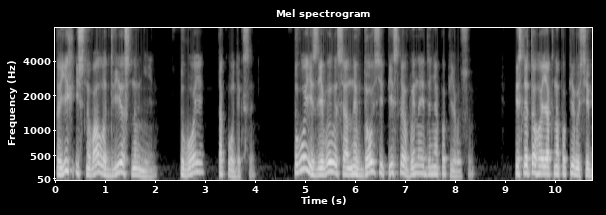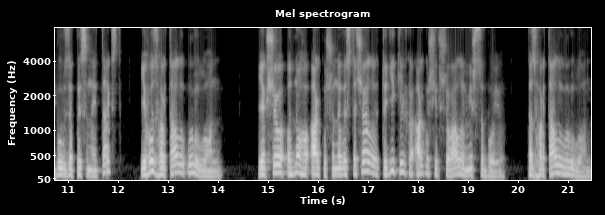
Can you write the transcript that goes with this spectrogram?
то їх існувало дві основні сувої та кодекси. Сувої з'явилися невдовзі після винайдення папірусу. Після того, як на папірусі був записаний текст, його згортали у рулон. Якщо одного аркушу не вистачало, тоді кілька аркушів вшивали між собою та згортали у рулон.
